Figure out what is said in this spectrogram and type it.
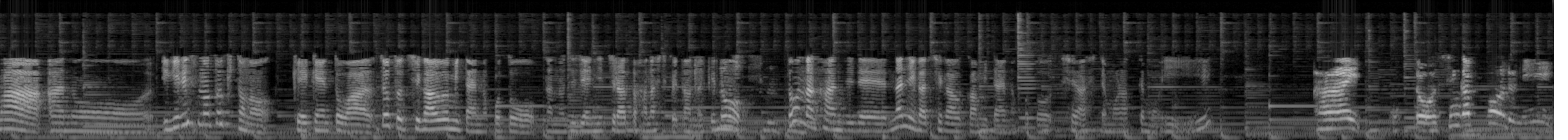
は、あの、イギリスの時との経験とはちょっと違うみたいなことを、あの、事前にちらっと話してくれたんだけど、どんな感じで何が違うかみたいなことをシェアしてもらってもいい？はい。えっと、シンガポールに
